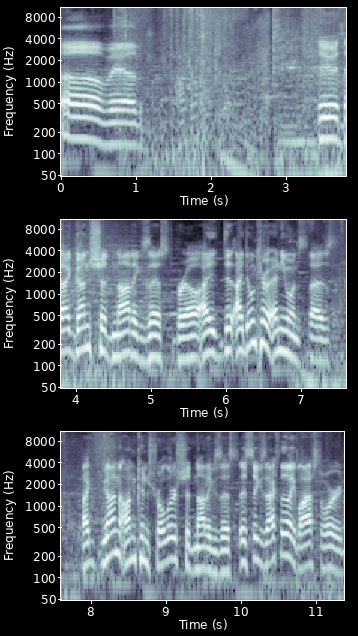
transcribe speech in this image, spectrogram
Oh man. Dude, that gun should not exist, bro. I, I don't care what anyone says. That gun on controller should not exist. It's exactly like Last Word.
